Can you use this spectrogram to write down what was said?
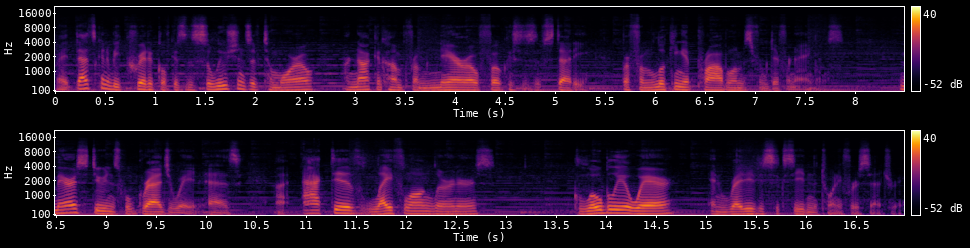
Right? That's going to be critical because the solutions of tomorrow are not going to come from narrow focuses of study, but from looking at problems from different angles. Marist students will graduate as uh, active, lifelong learners, globally aware, and ready to succeed in the 21st century.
